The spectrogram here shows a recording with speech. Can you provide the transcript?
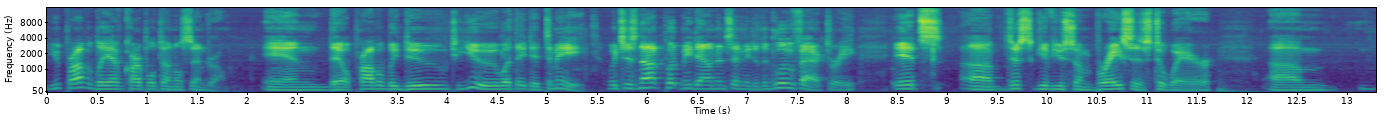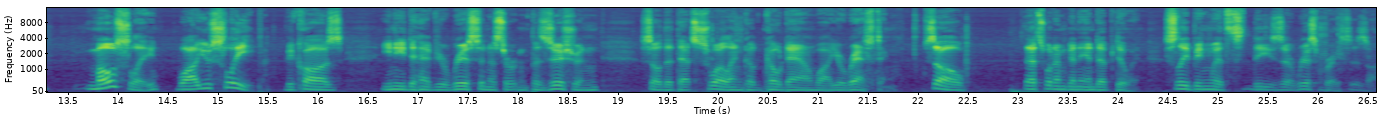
you probably have carpal tunnel syndrome. And they'll probably do to you what they did to me, which is not put me down and send me to the glue factory. It's uh, just give you some braces to wear mostly while you sleep because you need to have your wrists in a certain position so that that swelling could go down while you're resting. So that's what I'm going to end up doing. Sleeping with these uh, wrist braces on.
